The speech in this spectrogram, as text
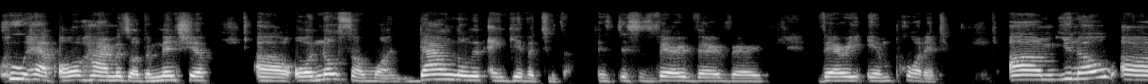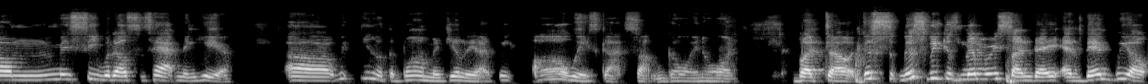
who have Alzheimer's or dementia uh, or know someone, download it and give it to them. It's, this is very, very, very, very important. Um, you know, um, let me see what else is happening here. Uh, we, you know, the Balm in Gilead, we always got something going on. But uh, this this week is Memory Sunday, and then we are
